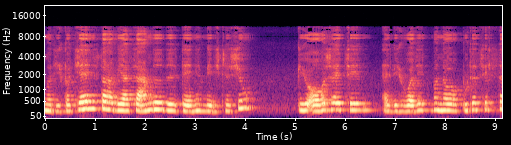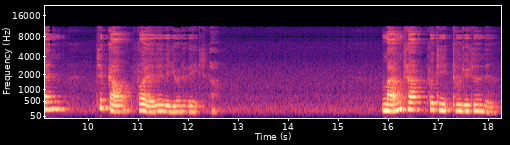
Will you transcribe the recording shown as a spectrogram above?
Må de fortjenester, vi har samlet ved denne meditation, blive årsag til, at vi hurtigt må nå Buddha-tilstanden til gavn for alle levende væsener. Mange tak, fordi du lyttede med.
